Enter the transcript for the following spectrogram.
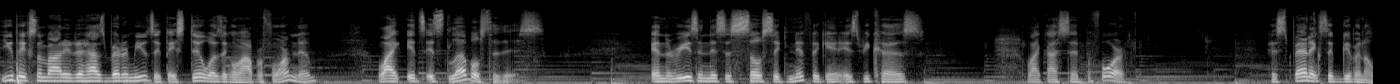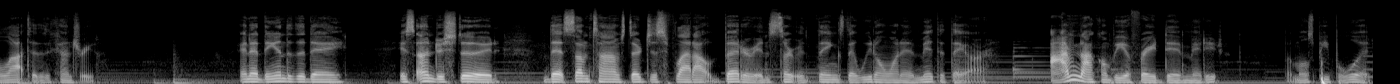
you pick somebody that has better music they still wasn't going to outperform them like it's it's levels to this and the reason this is so significant is because like i said before hispanics have given a lot to the country and at the end of the day it's understood that sometimes they're just flat out better in certain things that we don't want to admit that they are. I'm not going to be afraid to admit it, but most people would.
